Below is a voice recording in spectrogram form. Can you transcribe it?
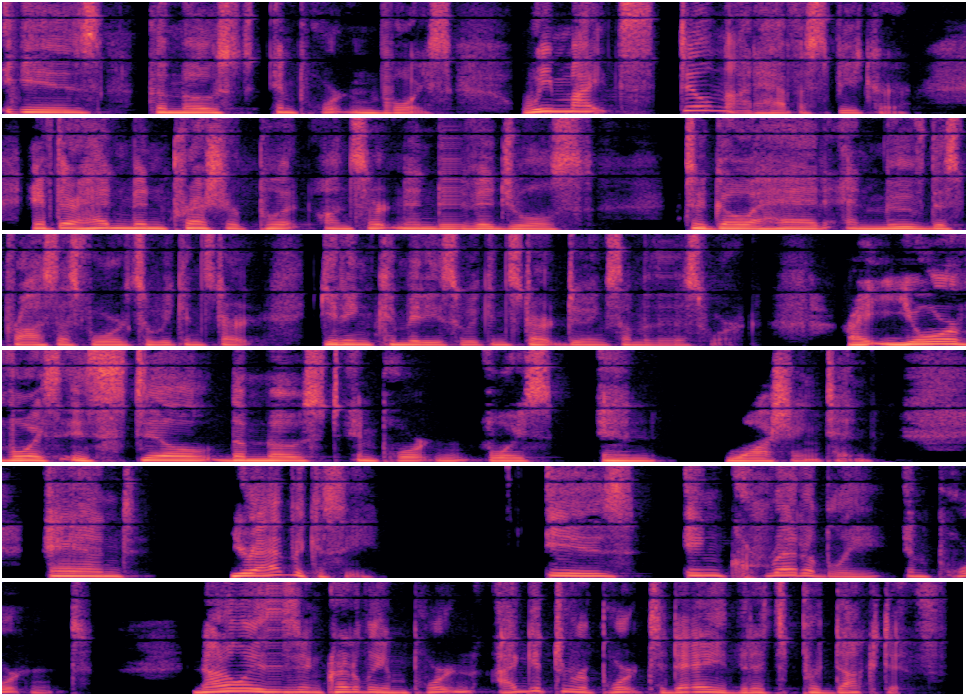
is the most important voice. We might still not have a speaker if there hadn't been pressure put on certain individuals to go ahead and move this process forward so we can start getting committees so we can start doing some of this work, right? Your voice is still the most important voice in Washington. And your advocacy is incredibly important. Not only is it incredibly important, I get to report today that it's productive.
